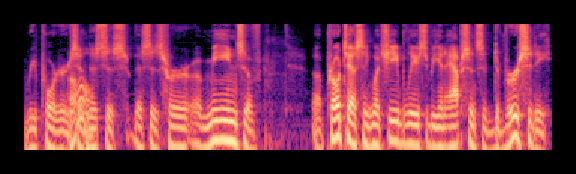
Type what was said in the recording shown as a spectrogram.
reporters. Oh. And this is, this is her uh, means of uh, protesting what she believes to be an absence of diversity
